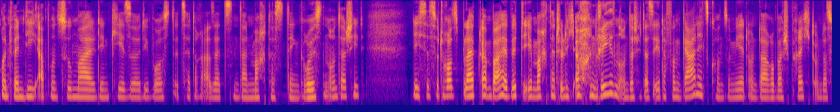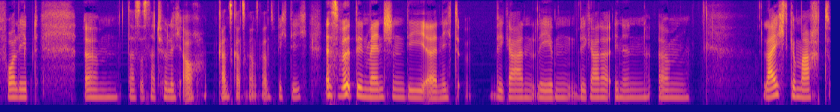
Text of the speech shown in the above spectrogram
Und wenn die ab und zu mal den Käse, die Wurst etc. ersetzen, dann macht das den größten Unterschied. Nichtsdestotrotz bleibt am Ball, bitte. Ihr macht natürlich auch einen Riesenunterschied, dass ihr davon gar nichts konsumiert und darüber sprecht und das vorlebt. Ähm, das ist natürlich auch ganz, ganz, ganz, ganz wichtig. Es wird den Menschen, die äh, nicht vegan leben, VeganerInnen, ähm, leicht gemacht,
